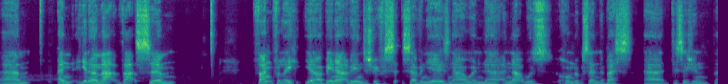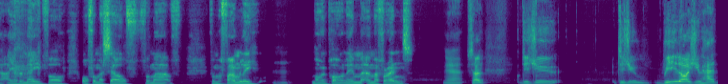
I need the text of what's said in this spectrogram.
Um, and you know, and that that's um, thankfully, you know, I've been out of the industry for s- seven years now, and uh, and that was 100 percent the best uh, decision that I ever made for, or for myself, for my for my family, Mhm. more importantly, and, my- friends. Yeah. So, did you did you realize you had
